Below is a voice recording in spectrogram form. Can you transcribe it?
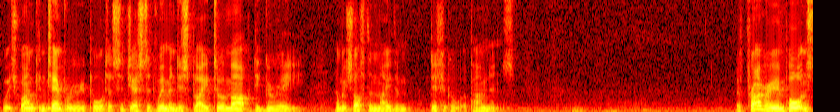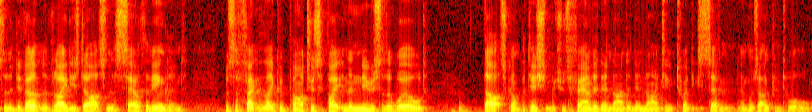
which one contemporary reporter suggested women displayed to a marked degree and which often made them difficult opponents. Of primary importance to the development of ladies' darts in the south of England was the fact that they could participate in the News of the World darts competition, which was founded in London in 1927 and was open to all.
